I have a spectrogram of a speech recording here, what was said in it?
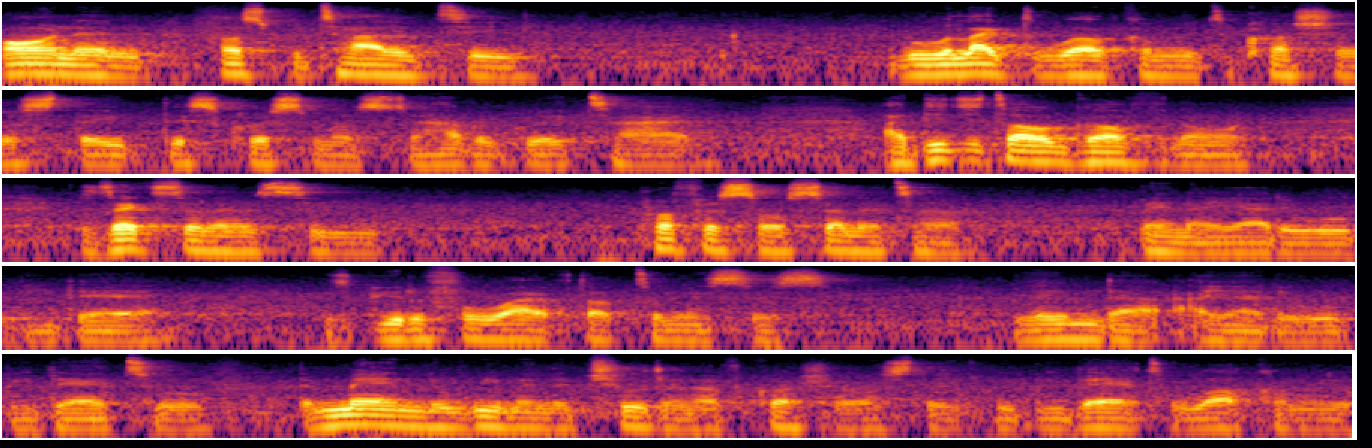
honor and hospitality, we would like to welcome you to Cross River State this Christmas to have a great time. Our digital governor, His Excellency, Professor Senator Ben Ayade will be there. His beautiful wife, Dr. Mrs. Linda Ayade will be there too. The men, the women, the children of Cross River State will be there to welcome you.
